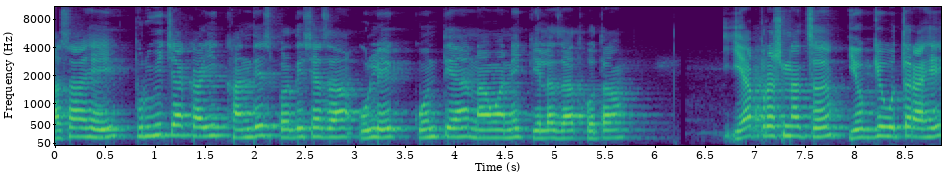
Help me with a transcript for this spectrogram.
असा आहे पूर्वीच्या काळी खानदेश प्रदेशाचा उल्लेख कोणत्या नावाने केला जात होता? या प्रश्नाचं योग्य उत्तर आहे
